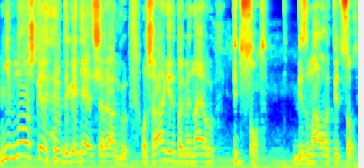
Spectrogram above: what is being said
Немножко догоняет Шарангу. У Шаранги, напоминаю, 500 без малого 500.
